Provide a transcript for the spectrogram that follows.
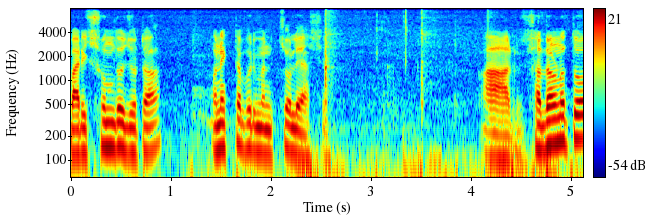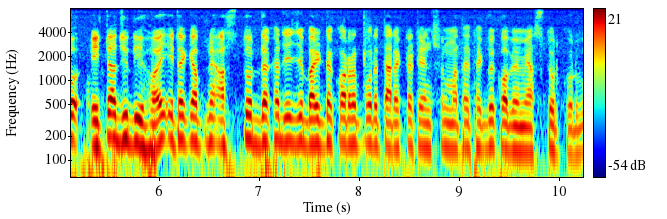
বাড়ির সৌন্দর্যটা অনেকটা পরিমাণ চলে আসে। আর সাধারণত এটা যদি হয়, এটাকে আপনি আস্তর দেখা যায় যে বাড়িটা করার পরে তার একটা টেনশন মাথায় থাকবে, কবে আমি আস্তর করব?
